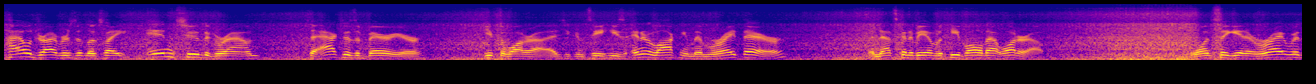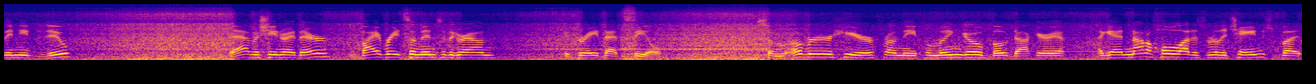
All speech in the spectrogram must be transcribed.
pile drivers, it looks like, into the ground to act as a barrier, keep the water out. As you can see, he's interlocking them right there, and that's going to be able to keep all that water out. Once they get it right where they need to do, that machine right there vibrates them into the ground to create that seal. Some over here from the Flamingo boat dock area. Again, not a whole lot has really changed, but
